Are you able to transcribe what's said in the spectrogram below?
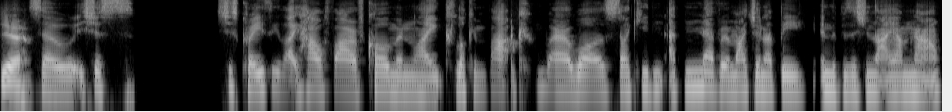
Yeah, So it's just it's just crazy like how far I've come and like looking back where I was, like you'd, I'd never imagine I'd be in the position that I am now.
